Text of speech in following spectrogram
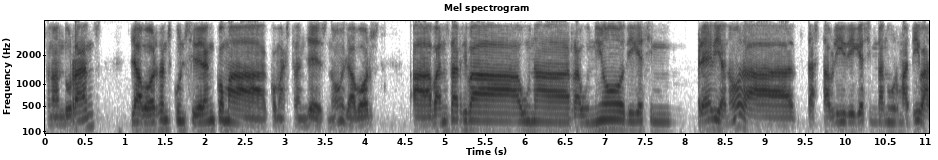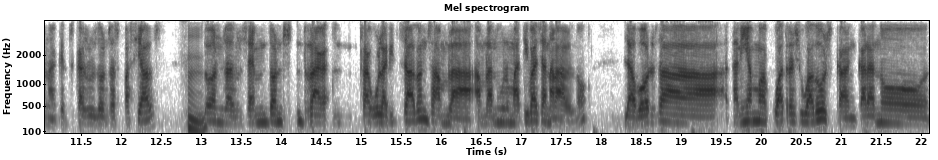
són andorrans, llavors ens consideren com a, com a estrangers, no? Llavors, abans d'arribar a una reunió, diguéssim, prèvia, no?, d'establir, de, diguéssim, de normativa en aquests casos doncs, especials, mm. doncs ens hem doncs, re, regularitzar doncs, amb, la, amb la normativa general, no? Llavors, eh, teníem quatre jugadors que encara no,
